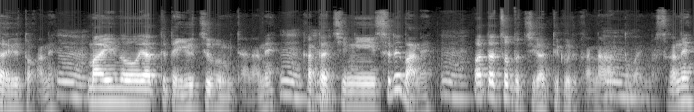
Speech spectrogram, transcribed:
えるとかね、うん。前のやってた YouTube みたいなね、うんうん。形にすればねうん。またちょっと違ってくるかなと思いますがね、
